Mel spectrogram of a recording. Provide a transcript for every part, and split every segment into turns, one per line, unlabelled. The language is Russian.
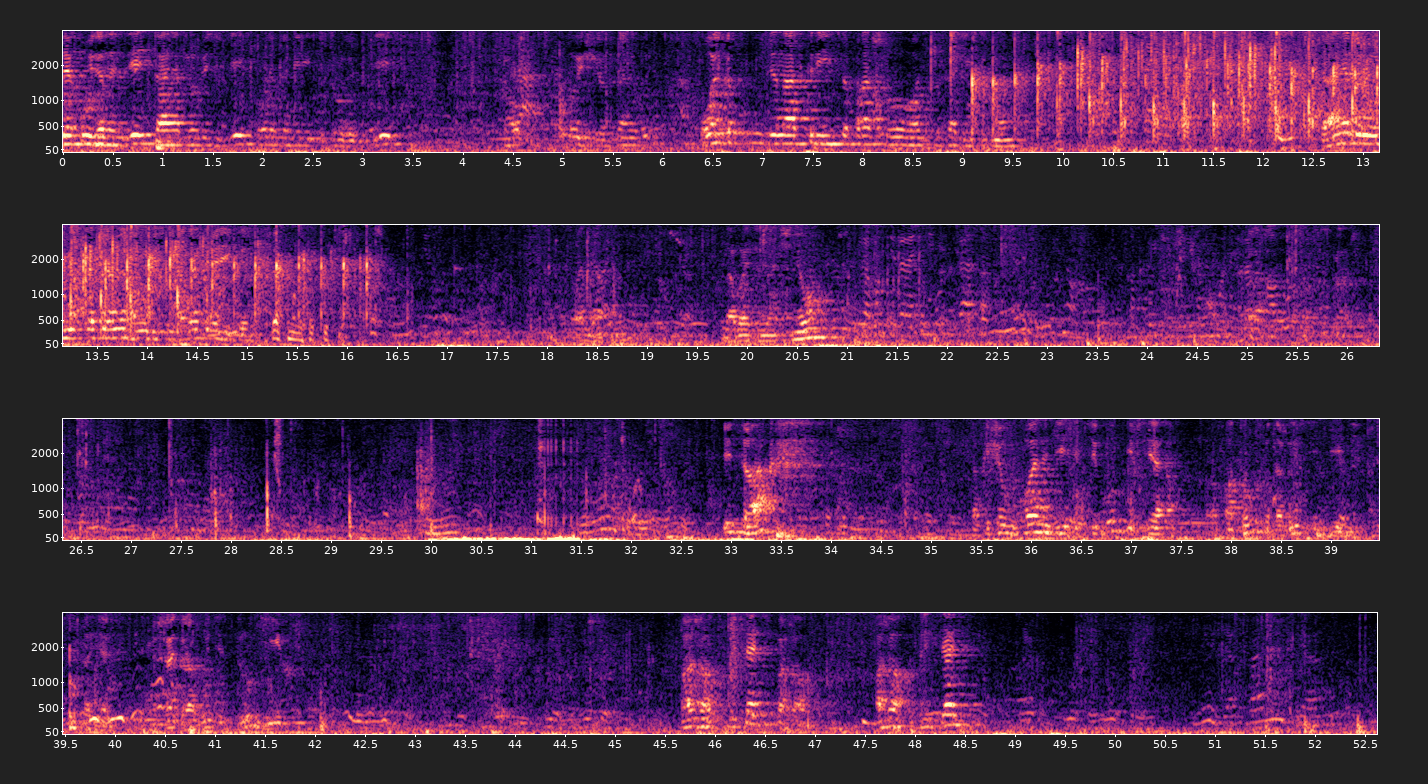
Оля Кузина здесь, Таня Друбич здесь, Оля Камерити тоже здесь. Ну, кто еще с нами будет? Ольга Пудина, актриса, прошу вас, заходите к нам. Таня Друбич, Татьяна Друбич, Татьяна Камерити.
Сейчас мы запустим.
Понятно. Давайте начнем. Итак, так еще буквально 10 секунд, и все фотографы должны сидеть, а стоять, не мешать работе других. Пожалуйста, присядьте, пожалуйста. Пожалуйста, присядьте.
